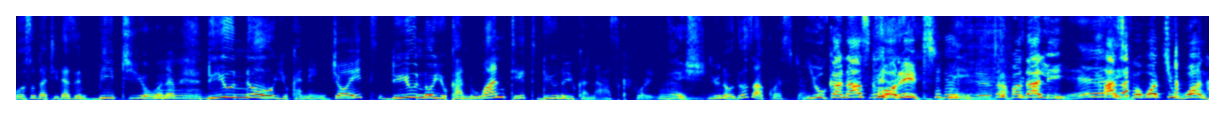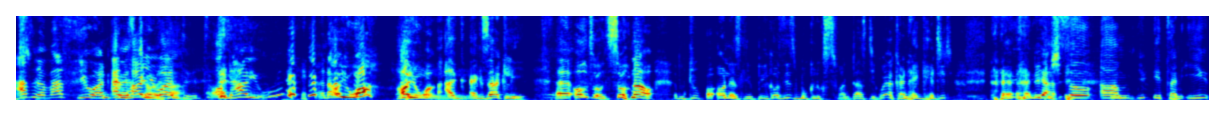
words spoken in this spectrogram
or so that he doesn't beat you or whatever? Do you know you can enjoy it? Do you know you can want it? Do you know you can ask for it? Ish. You know, those are questions. You can ask for it. Tafadhali. Ask for what you want. As we have asked you one And how you want it. and how you. and how you want how you want Ag- exactly uh, also so now to, honestly because this book looks fantastic where can i get it I need yeah, so um, you, it's an e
